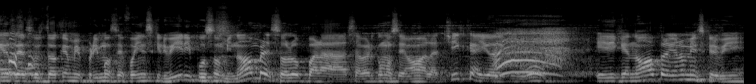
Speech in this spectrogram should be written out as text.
Y resultó que mi primo se fue a inscribir y puso mi nombre solo para saber cómo se llamaba la chica. Y yo dije, wow. Y dije, no, pero yo no me inscribí.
